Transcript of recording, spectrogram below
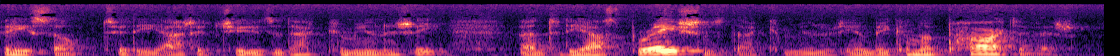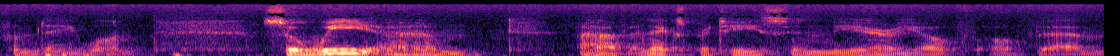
face up to the attitudes of that community and to the aspirations of that community and become a part of it from day one. So we um, have an expertise in the area of, of um,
